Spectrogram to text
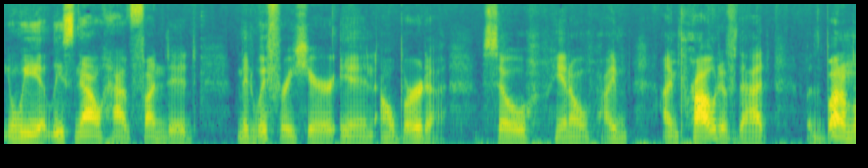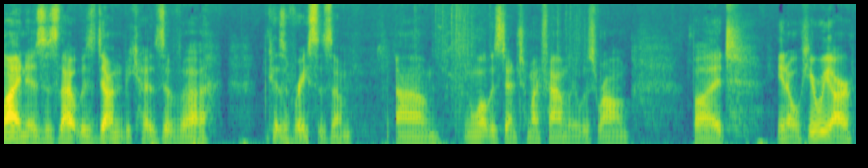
we at least now have funded midwifery here in Alberta. So, you know, I'm I'm proud of that. But the bottom line is, is that was done because of uh, because of racism, um, and what was done to my family was wrong. But you know, here we are,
